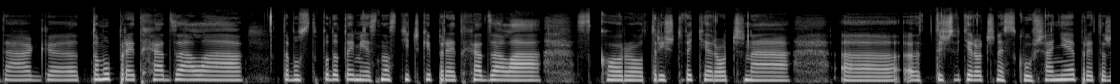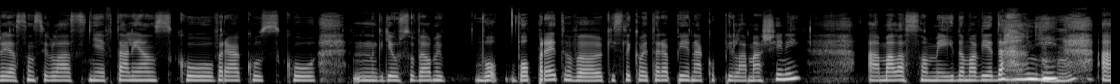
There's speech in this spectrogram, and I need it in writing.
Tak e, tomu predchádzala, tomu vstupu do tej miestnostičky predchádzala skoro 3 štvrte ročná, uh, 3 štvrte ročné skúšanie, pretože ja som si vlastne v Taliansku, v Rakúsku, kde už sú veľmi vo, vopred v kyslíkovej terapii nakúpila mašiny a mala som ich doma v jedálni uh-huh. a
